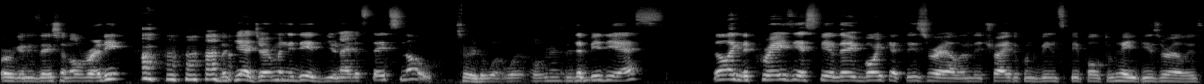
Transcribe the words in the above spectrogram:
organization already. But yeah, Germany did. United States, no. Sorry, the what, what organization? The BDS, they're like the craziest people. They boycott Israel and they try to convince people to hate Israelis.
